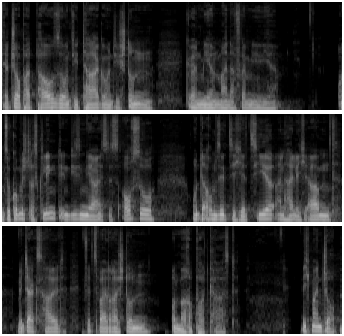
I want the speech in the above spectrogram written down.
Der Job hat Pause und die Tage und die Stunden gehören mir und meiner Familie. Und so komisch das klingt, in diesem Jahr ist es auch so. Und darum sitze ich jetzt hier an Heiligabend, Mittagshalt für zwei, drei Stunden und mache Podcast. Nicht mein Job,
